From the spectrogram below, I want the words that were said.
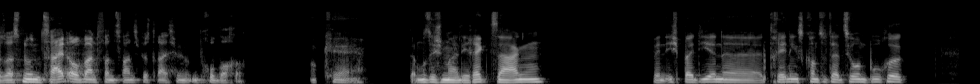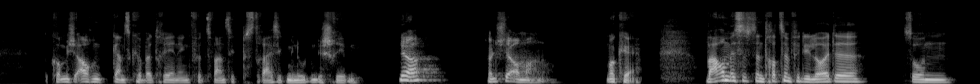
Also hast nur einen Zeitaufwand von 20 bis 30 Minuten pro Woche. Okay. Da muss ich mal direkt sagen, wenn ich bei dir eine Trainingskonsultation buche, bekomme ich auch ein Ganzkörpertraining für 20 bis 30 Minuten geschrieben. Ja, könnte ich dir auch machen. Okay. Warum ist es denn trotzdem für die Leute so ein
